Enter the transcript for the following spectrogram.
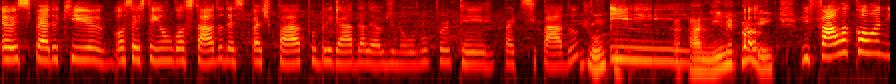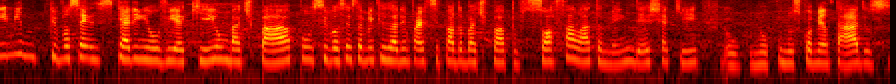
eu espero que vocês tenham gostado desse bate-papo. Obrigada, Léo, de novo, por ter participado. Junto. E, Anime é com a gente. e fala qual anime que vocês querem ouvir aqui, um bate-papo. Se vocês também quiserem participar do bate-papo, só falar também, deixa aqui no- nos comentários.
